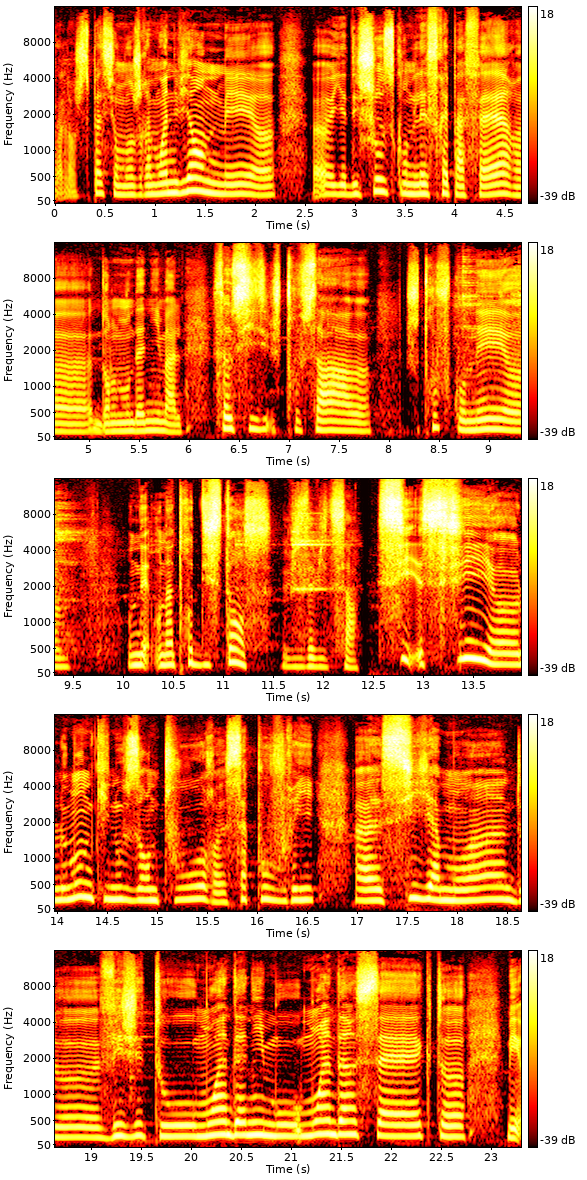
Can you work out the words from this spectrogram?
alors je ne sais pas si on mangerait moins de viande, mais euh, il y a des choses qu'on ne laisserait pas faire dans le monde animal. Ça aussi, je trouve ça, je trouve qu'on est on, a trop de distance vis-à-vis de ça. Si, si euh, le monde qui nous entoure euh, s'appauvrit, euh, s'il y a moins de végétaux, moins d'animaux, moins d'insectes, mais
